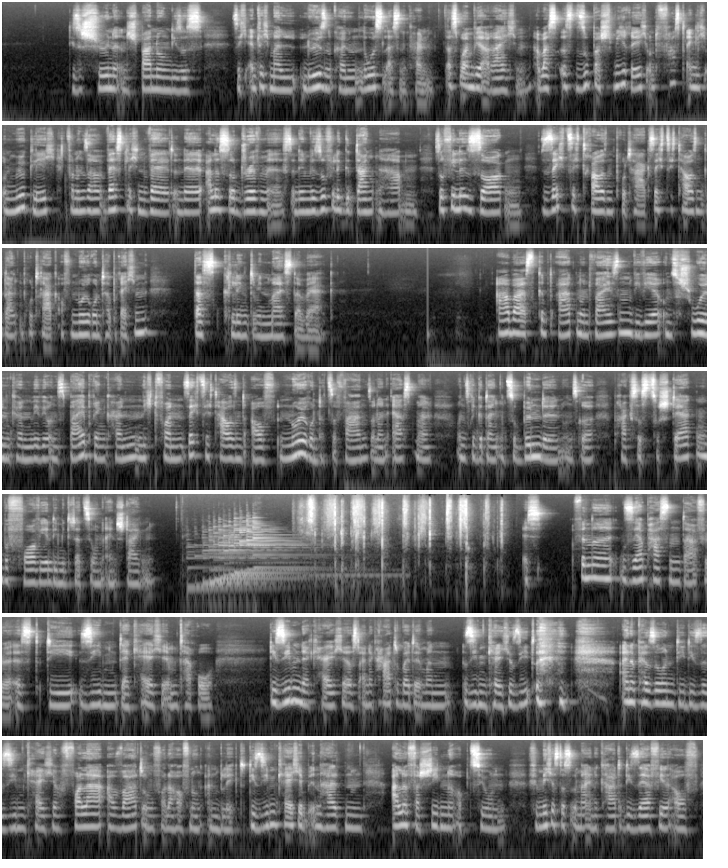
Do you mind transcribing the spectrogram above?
Diese schöne Entspannung, dieses sich endlich mal lösen können, loslassen können. Das wollen wir erreichen. Aber es ist super schwierig und fast eigentlich unmöglich von unserer westlichen Welt, in der alles so driven ist, in der wir so viele Gedanken haben, so viele Sorgen, 60.000 pro Tag, 60.000 Gedanken pro Tag auf Null runterbrechen. Das klingt wie ein Meisterwerk. Aber es gibt Arten und Weisen, wie wir uns schulen können, wie wir uns beibringen können, nicht von 60.000 auf Null runterzufahren, sondern erstmal unsere Gedanken zu bündeln, unsere Praxis zu stärken, bevor wir in die Meditation einsteigen. Ich finde, sehr passend dafür ist die Sieben der Kelche im Tarot. Die Sieben der Kelche ist eine Karte, bei der man sieben Kelche sieht. eine Person, die diese sieben Kelche voller Erwartung, voller Hoffnung anblickt. Die sieben Kelche beinhalten alle verschiedene Optionen. Für mich ist das immer eine Karte, die sehr viel auf,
